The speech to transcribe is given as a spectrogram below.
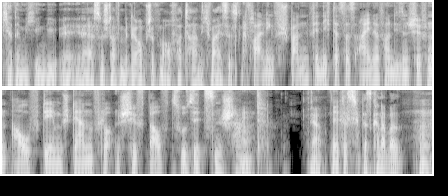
ich hatte mich irgendwie äh, in der ersten Staffel mit den Raumschiffen auch vertan. Ich weiß es nicht. Vor allen Dingen spannend finde ich, dass das eine von diesen Schiffen auf dem Sternenflottenschiff drauf zu sitzen scheint. Ja, ja. das, das kann aber, hm.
